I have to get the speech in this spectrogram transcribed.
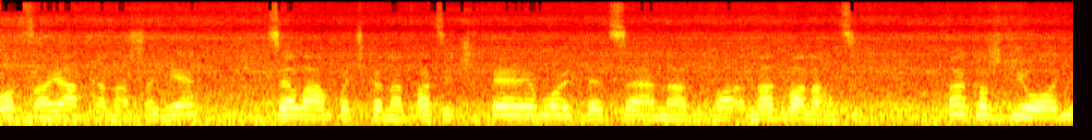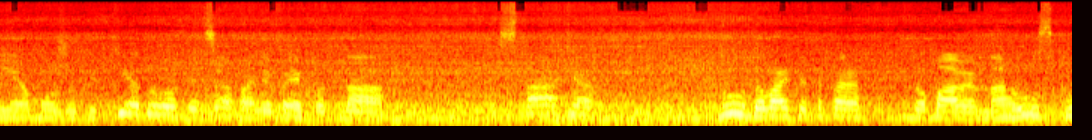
от зарядка наша є. Це лампочка на 24 вольти, це на, 2, на 12. Також діодні я можу підкидувати. Це в мене виход на стартер. Ну, давайте тепер додамо нагрузку.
